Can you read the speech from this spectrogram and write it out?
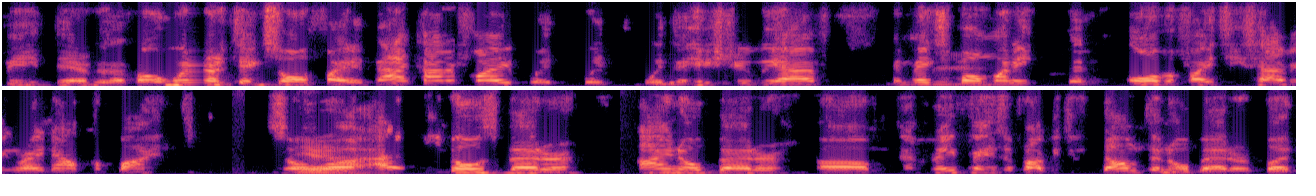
be made there. Because a winner takes all fight in that kind of fight with, with, with the history we have, it makes more money than all the fights he's having right now combined. So yeah. uh, he knows better. I know better. Um, MMA fans are probably too dumb to know better, but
